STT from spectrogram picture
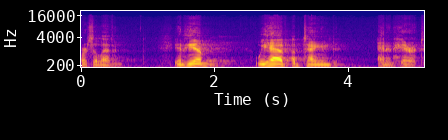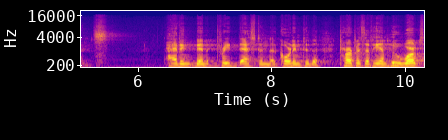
Verse 11. In him we have obtained an inheritance, having been predestined according to the purpose of him who works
